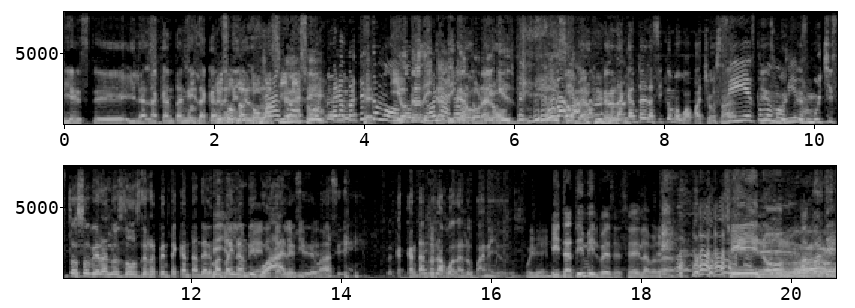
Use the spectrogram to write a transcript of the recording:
Y este y la, la cantan, Esos- la cantan esos ellos. Pero aparte es como Y otra Itatí ¿no? Pero- que es pero, bellísima. pero la cantan así como guapachosa. Sí, es como Y muy- movida. es muy chistoso ver a los dos de repente cantando, además Sí, bailando también, iguales y demás. y- cantando la Guadalupana ellos dos. Muy bien. Y Tati mil veces, eh, la verdad. Sí, no. Aparte,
